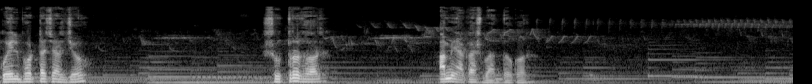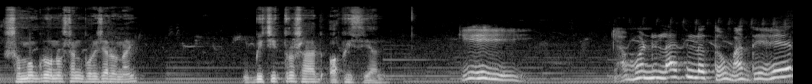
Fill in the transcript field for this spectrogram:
কোয়েল ভট্টাচার্য। সূত্রধর আমি আকাশ বাধ্যকর সমগ্র অনুষ্ঠান পরিচালনায় বিচিত্র স্বাদ অফিসিয়াল। কি? কেমন লাগল তোমাদের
